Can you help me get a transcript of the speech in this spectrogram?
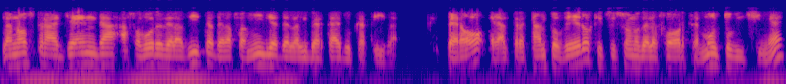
la nostra agenda a favore della vita, della famiglia e della libertà educativa. Però è altrettanto vero che ci sono delle forze molto vicine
